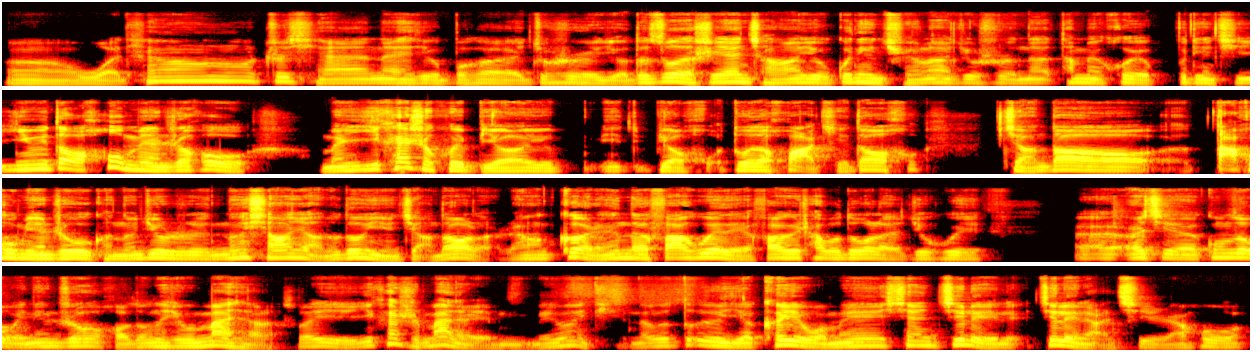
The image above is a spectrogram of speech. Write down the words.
嗯，我听之前那些个博客，就是有的做的时间长，有固定群了，就是那他们会不定期，因为到后面之后，我们一开始会比较有比较多的话题，到后讲到大后面之后，可能就是能想讲的都已经讲到了，然后个人的发挥的也发挥差不多了，就会。呃，而且工作稳定之后，好多东西会慢下来，所以一开始慢点也没问题。那个都也可以，我们先积累积累两期，然后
